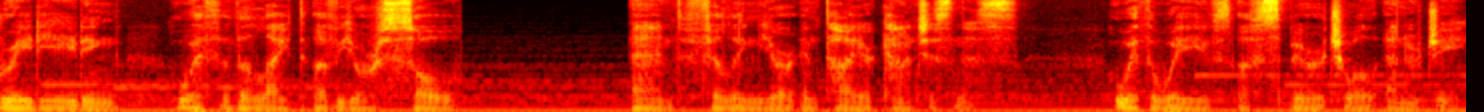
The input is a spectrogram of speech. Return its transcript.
radiating with the light of your soul and filling your entire consciousness with waves of spiritual energy.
